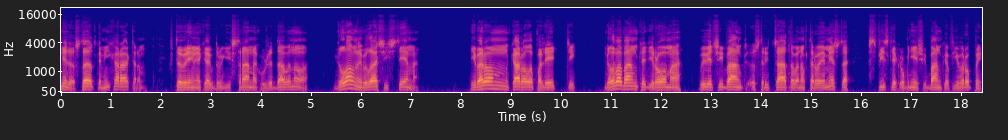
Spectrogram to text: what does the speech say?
недостатками и характером, в то время как в других странах уже давно главной была система. И барон Карло Палетти, глава банка Ди Рома, выведший банк с 30 на второе место в списке крупнейших банков Европы,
